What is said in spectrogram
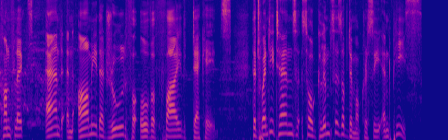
conflicts, and an army that ruled for over five decades. The 2010s saw glimpses of democracy and peace.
